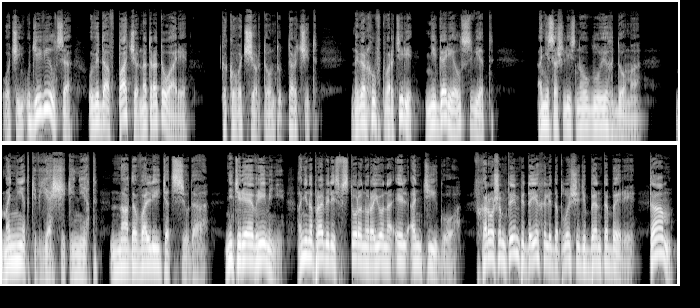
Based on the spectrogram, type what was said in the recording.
очень удивился, увидав Пачо на тротуаре. Какого черта он тут торчит? Наверху в квартире не горел свет. Они сошлись на углу их дома. «Монетки в ящике нет. Надо валить отсюда!» Не теряя времени, они направились в сторону района Эль-Антиго. В хорошем темпе доехали до площади Бента-Берри. Там,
